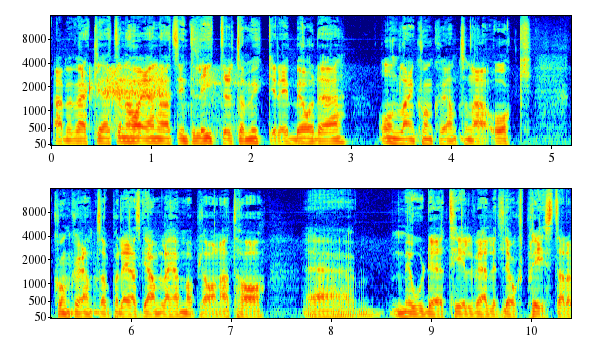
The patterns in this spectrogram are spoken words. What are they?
Ja, men verkligheten har ändrats, inte lite utan mycket. Det är både online-konkurrenterna och konkurrenter på deras gamla hemmaplan att ha eh, mode till väldigt lågt pris där det,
